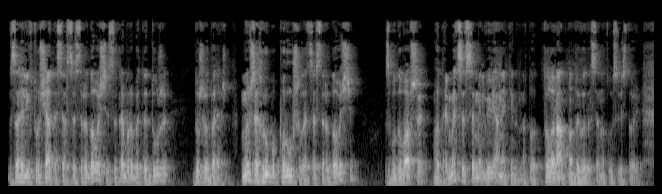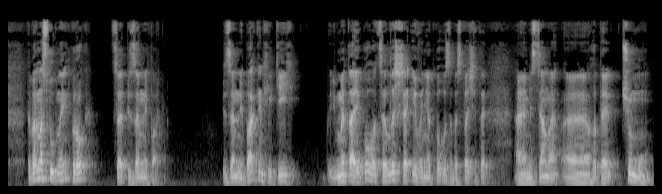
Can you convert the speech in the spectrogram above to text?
взагалі втручатися в це середовище, це треба робити дуже дуже обережно. Ми вже грубо порушили це середовище, збудувавши готель. Ми це все ми львів'яни, які на то толерантно дивилися на ту всю історію. Тепер наступний крок це підземний паркінг. Підземний паркінг, який, мета якого це лише і винятково забезпечити е, місцями е, готель. Чому?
